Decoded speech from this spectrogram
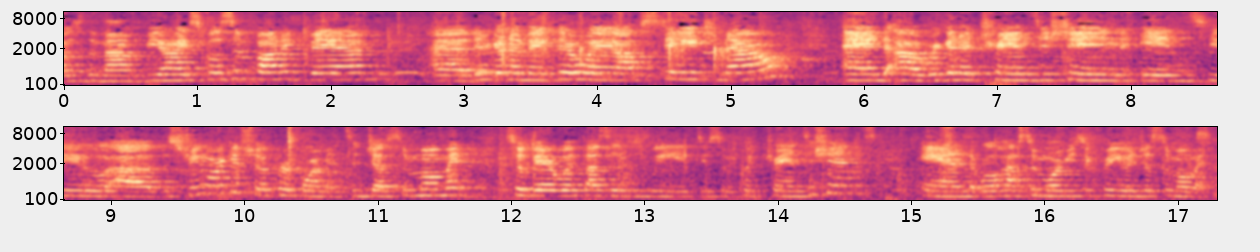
That was the Mountain View High School Symphonic Band. Uh, they're going to make their way off stage now, and uh, we're going to transition into uh, the string orchestra performance in just a moment. So bear with us as we do some quick transitions, and we'll have some more music for you in just a moment.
